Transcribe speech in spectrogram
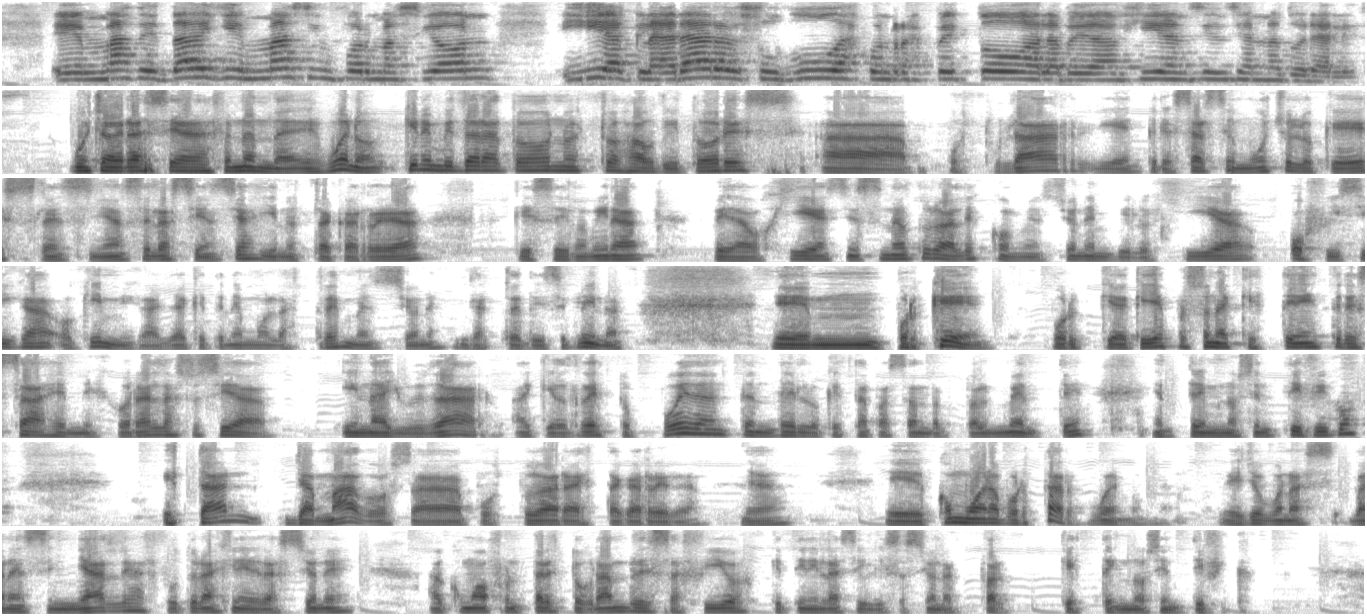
más detalles, más información y aclarar sus dudas con respecto a la pedagogía en ciencias naturales. Muchas gracias, Fernanda. Eh, bueno, quiero invitar a todos nuestros auditores a postular y a interesarse mucho en lo que es la enseñanza de las ciencias y en nuestra carrera que se denomina Pedagogía en Ciencias Naturales con mención en Biología o Física o Química, ya que tenemos las tres menciones y las tres disciplinas. Em, ¿Por qué? Porque aquellas personas que estén interesadas en mejorar la sociedad, en ayudar a que el resto pueda entender lo que está pasando actualmente en términos científicos, están llamados a postular a esta carrera. ¿ya? Eh, ¿Cómo van a aportar? Bueno, ellos van a, enseñarles a futuras generaciones a cómo afrontar estos grandes desafíos que tiene la civilización actual, que es tecnocientífica.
